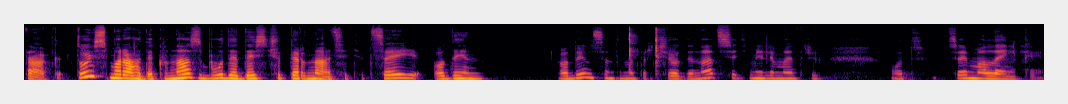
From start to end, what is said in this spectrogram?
Так, той смарагдик в нас буде десь 14. Цей 1, 1 см чи 11 мм. От, цей маленький.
